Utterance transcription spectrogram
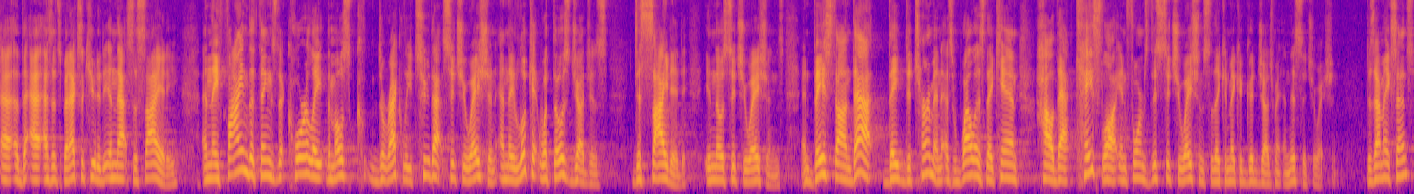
uh, as it's been executed in that society, and they find the things that correlate the most directly to that situation, and they look at what those judges decided in those situations. And based on that, they determine as well as they can how that case law informs this situation so they can make a good judgment in this situation. Does that make sense?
